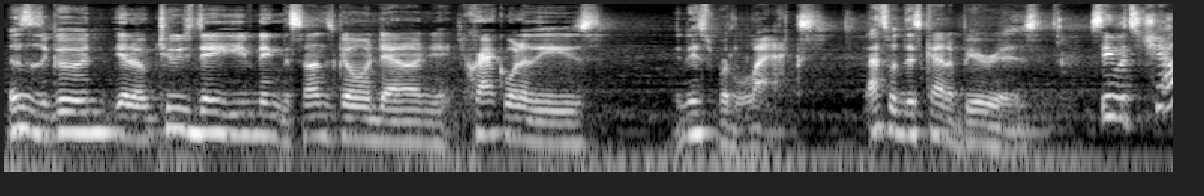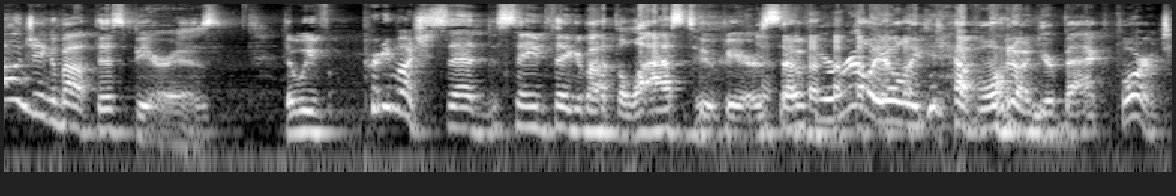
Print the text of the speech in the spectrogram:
This is a good, you know, Tuesday evening. The sun's going down. You crack one of these. It is relaxed. That's what this kind of beer is. See, what's challenging about this beer is that we've pretty much said the same thing about the last two beers. So if you're really only going to have one on your back porch,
